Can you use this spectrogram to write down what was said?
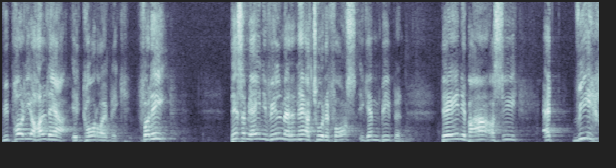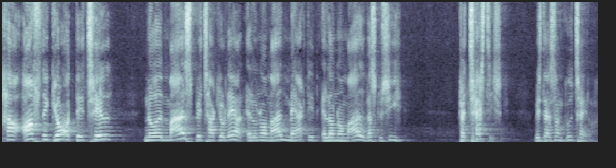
Vi prøver lige at holde der et kort øjeblik. Fordi det, som jeg egentlig vil med den her Tour de Force igennem Bibelen, det er egentlig bare at sige, at vi har ofte gjort det til noget meget spektakulært, eller noget meget mærkeligt, eller noget meget, hvad skal jeg sige, fantastisk, hvis der er sådan, Gud taler.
